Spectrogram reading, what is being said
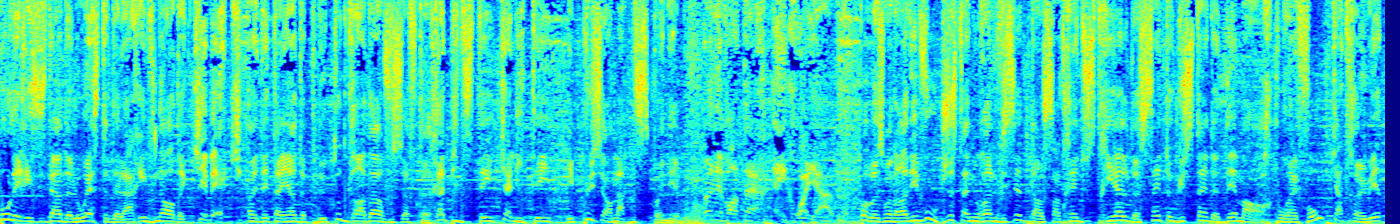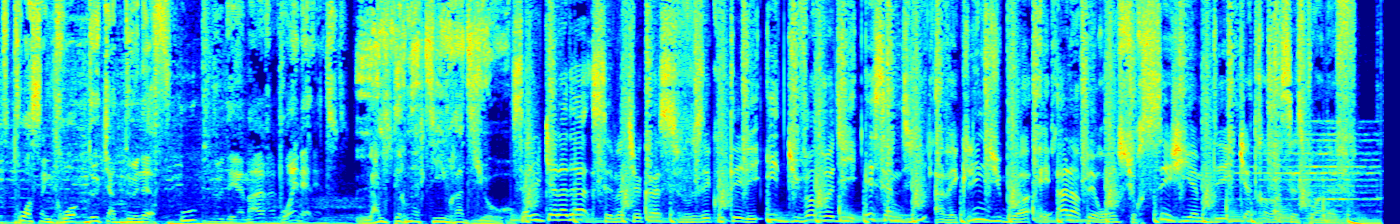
Pour les résidents de l'ouest de la rive nord de Québec, un détaillant de plus toute grandeur vous offre rapidité, qualité et plusieurs marques disponibles. Un inventaire incroyable. Pas besoin de rendez-vous, juste à nous rendre visite dans le centre industriel de Saint-Augustin de Desmaures. Pour info, 88 353 2429 ou pneudmr.net. L'alternative radio. Salut Canada, c'est Mathieu Cosse. Vous écoutez les hits du vendredi et samedi avec Lynn Dubois et Alain Perron sur CJMD 96.9.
